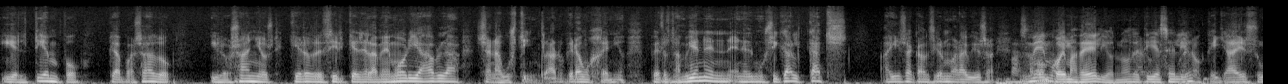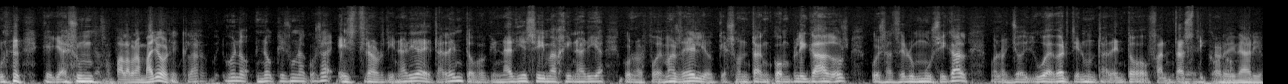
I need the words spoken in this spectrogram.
y el tiempo que ha pasado y los años, quiero decir que de la memoria habla San Agustín, claro, que era un genio, pero también en, el musical Cats, hay esa canción maravillosa. Basado poemas de Eliot, ¿no? de T.S. Eliot. Bueno, que ya es un... Que ya es un son palabras mayores, claro. Bueno, no, que es una cosa extraordinaria de talento, porque nadie se imaginaría con los poemas de Eliot, que son tan complicados, pues hacer un musical. Bueno, Joy Weber tiene un talento fantástico. Extraordinario.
